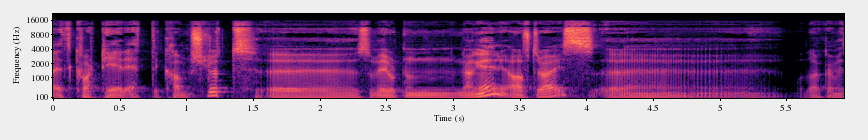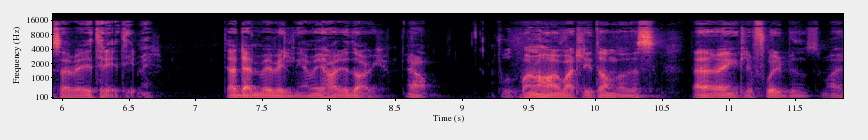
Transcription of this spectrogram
et kvarter etter kampslutt, som vi har gjort noen ganger, after ice. og da kan vi servere i tre timer. Det er den bevilgningen vi har i dag. Ja. Fotballen har jo vært litt annerledes. Der er det egentlig forbundet som har,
